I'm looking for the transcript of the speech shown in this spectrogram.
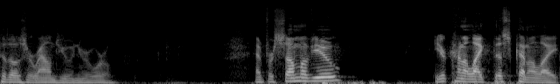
to those around you in your world. And for some of you, you're kind of like this kind of light.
